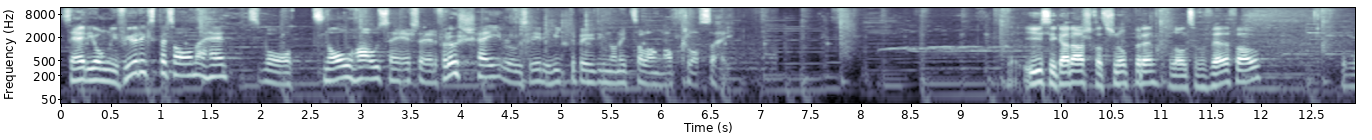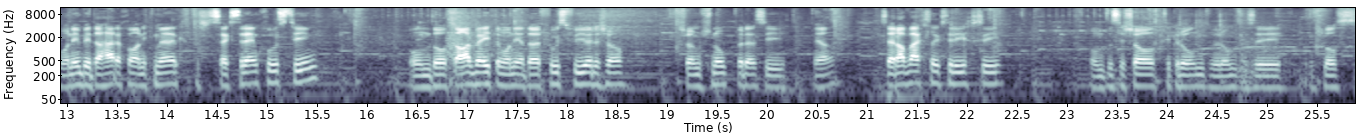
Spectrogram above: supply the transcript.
sehr junge Führungspersonen hat, die das Know-how sehr, sehr frisch haben, weil sie ihre Weiterbildung noch nicht so lange abgeschlossen haben. In unsere Garage zu schnuppern lohnt sich auf jeden Fall. Als ich hierher kam, habe ich gemerkt, das ist ein extrem cooles Team. Und auch die Arbeiten, die ich ausführen durfte, schon im Schnuppern, waren ja, sehr abwechslungsreich. Gewesen. Und das ist auch der Grund, warum ich am Schluss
